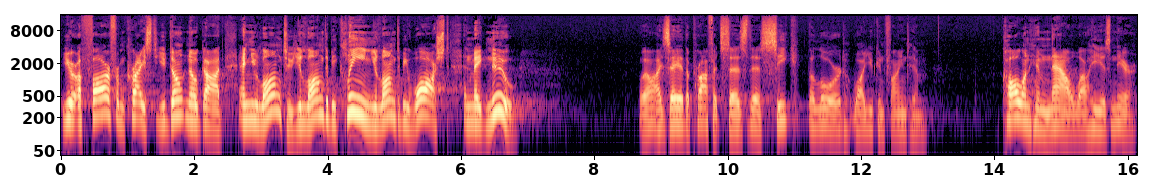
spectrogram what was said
you're afar from Christ, you don't know God, and you long to. You long to be clean, you long to be washed and made new. Well, Isaiah the prophet says this Seek the Lord while you can find him. Call on him now while he is near.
